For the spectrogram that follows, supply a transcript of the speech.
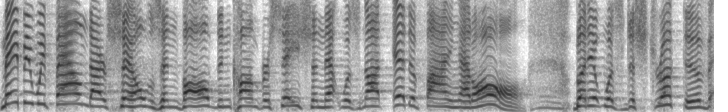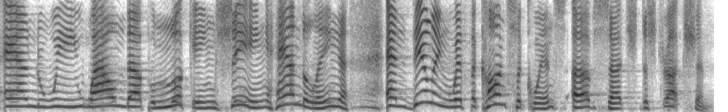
Maybe we found ourselves involved in conversation that was not edifying at all but it was destructive, and we wound up looking, seeing, handling, and dealing with the consequence of such destruction.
